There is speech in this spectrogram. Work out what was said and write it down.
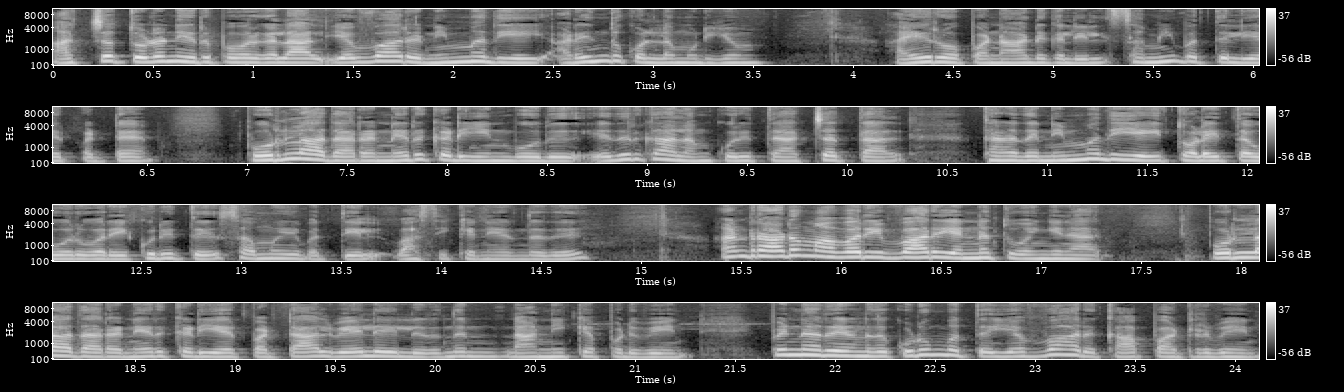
அச்சத்துடன் இருப்பவர்களால் எவ்வாறு நிம்மதியை அடைந்து கொள்ள முடியும்? ஐரோப்பா நாடுகளில் சமீபத்தில் ஏற்பட்ட பொருளாதார நெருக்கடியின் போது எதிர்காலம் குறித்த அச்சத்தால் தனது நிம்மதியை தொலைத்த ஒருவரை குறித்து சமீபத்தில் வாசிக்க நேர்ந்தது. அன்றாடம் அவர் இவ்வாறு எண்ண துவங்கினார்? பொருளாதார நெருக்கடி ஏற்பட்டால் வேலையிலிருந்து நான் நீக்கப்படுவேன். பின்னர் எனது குடும்பத்தை எவ்வாறு காப்பாற்றுவேன்?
